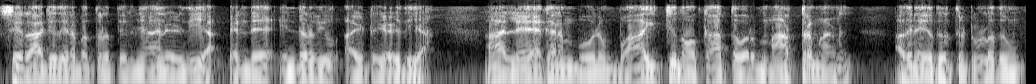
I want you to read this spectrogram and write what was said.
സിറാജ് ദിനപത്രത്തിൽ ഞാൻ എഴുതിയ എന്റെ ഇന്റർവ്യൂ ആയിട്ട് എഴുതിയ ആ ലേഖനം പോലും വായിച്ചു നോക്കാത്തവർ മാത്രമാണ് അതിനെ എതിർത്തിട്ടുള്ളതും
